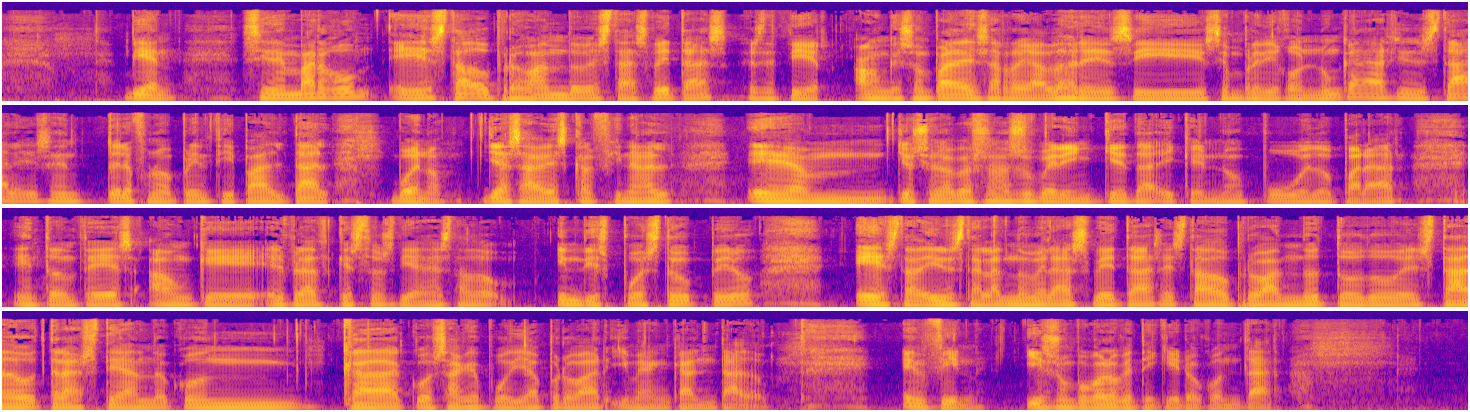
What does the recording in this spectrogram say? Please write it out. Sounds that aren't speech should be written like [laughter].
Bien, sin embargo, he estado probando estas betas, es decir, aunque son para desarrolladores y siempre digo, nunca las instales en tu teléfono principal, tal. Bueno, ya sabes que al final em, yo soy una persona súper inquieta y que no puedo parar. Entonces, aunque es verdad que estos días he estado indispuesto, pero he estado instalándome las betas, he estado probando todo, he estado trasteando con cada cosa que podía probar y me ha encantado. En fin, y es un poco lo que te quiero contar.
